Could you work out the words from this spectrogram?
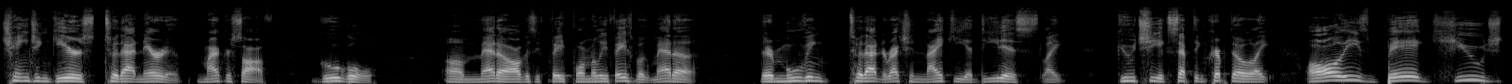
changing gears to that narrative. Microsoft, Google, um, Meta, obviously, formerly Facebook, Meta, they're moving to that direction. Nike, Adidas, like Gucci accepting crypto, like all these big, huge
